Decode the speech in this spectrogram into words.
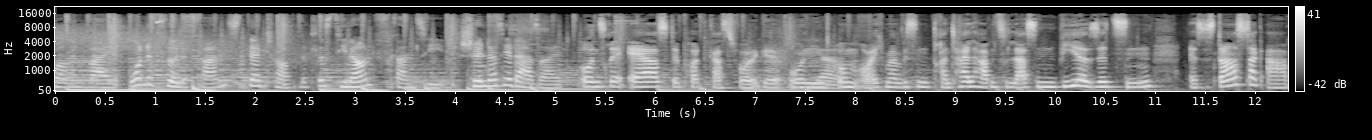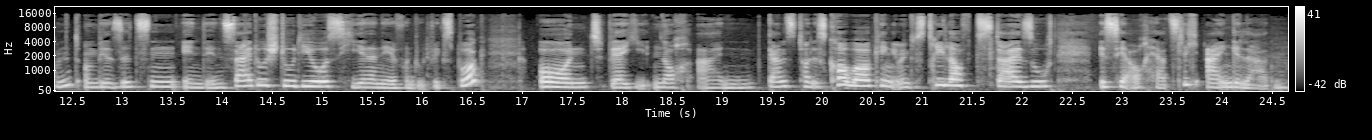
willkommen bei Ohne Firlefanz, der Talk mit Christina und Franzi. Schön, dass ihr da seid. Unsere erste Podcast-Folge. Und ja. um euch mal ein bisschen dran teilhaben zu lassen, wir sitzen, es ist Donnerstagabend und wir sitzen in den Saidu Studios hier in der Nähe von Ludwigsburg. Und wer noch ein ganz tolles Coworking im Industrieloft-Style sucht, ist hier auch herzlich eingeladen.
